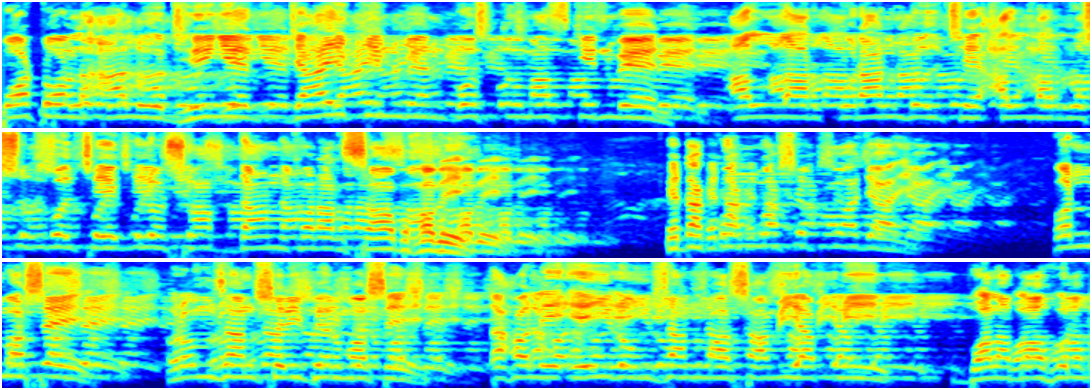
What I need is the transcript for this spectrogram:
পটল আলু ঝিঙে যাই কিনবেন বস্তু মাছ কিনবেন আল্লাহর কোরআন বলছে আল্লাহর রসুল বলছে এগুলো সব দান করার সব হবে। এটা কোন মাসে পাওয়া যায়? কোন মাসে? রমজান শরীফের মাসে। তাহলে এই রমজান মাস আমি আপনি বলা বাহুল্য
